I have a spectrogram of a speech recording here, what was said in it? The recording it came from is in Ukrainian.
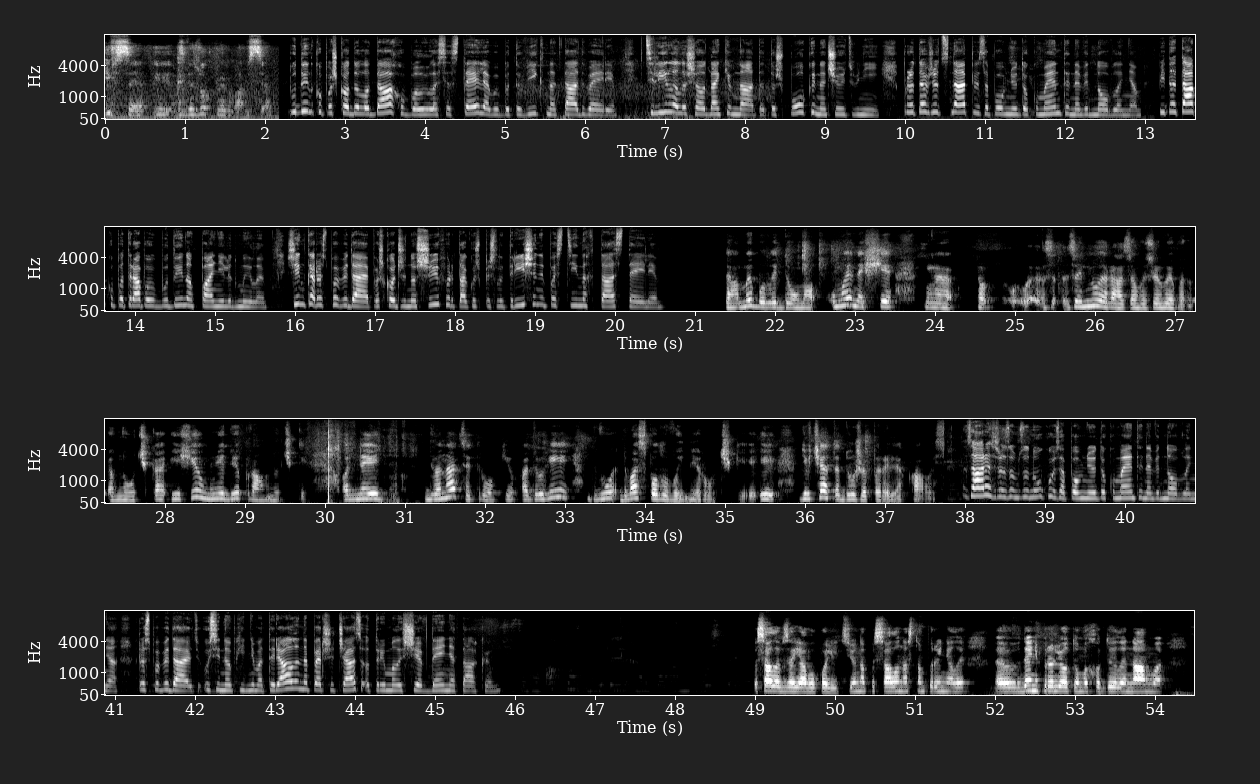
І все, і зв'язок прервався. Будинку пошкодило дах, обвалилася стеля, вибито вікна та двері. Вціліла лише одна кімната, тож поки ночують в ній. Проте вже ЦНАПів заповнюють документи на відновлення. Під атаку потрапив будинок пані Людмили. Жінка розповідає, пошкоджено шифер, також пішли тріщини по стінах та стелі. Ми були вдома. У мене ще е, зі мною разом живе внучка, і ще у мене дві правнучки. Одне 12 років, а другій дво- два з половиною рочки. І дівчата дуже перелякались. Зараз разом з онукою заповнюють документи на відновлення. Розповідають, усі необхідні матеріали на перший час отримали ще в день атаки. писали в заяву поліцію, написали, нас там прийняли. Е, В день прильоту ми ходили, нам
